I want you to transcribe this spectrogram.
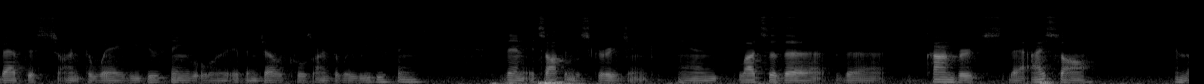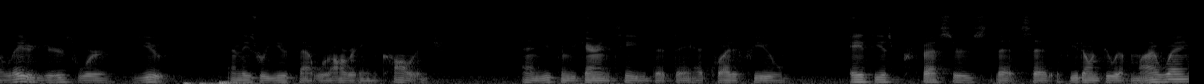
Baptists aren't the way we do things or evangelicals aren't the way we do things, then it's often discouraging. And lots of the the converts that I saw in the later years were youth, and these were youth that were already in college. And you can be guaranteed that they had quite a few atheist professors that said, if you don't do it my way,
